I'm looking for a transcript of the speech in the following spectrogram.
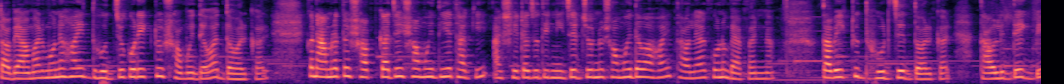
তবে আমার মনে হয় ধৈর্য করে একটু সময় দেওয়া দরকার। কারণ আমরা তো সব কাজেই সময় দিয়ে থাকি, আর সেটা যদি নিজের জন্য সময় দেওয়া হয়, তাহলে আর কোনো ব্যাপার না। তবে একটু ধৈর্যের দরকার। তাহলে দেখবে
